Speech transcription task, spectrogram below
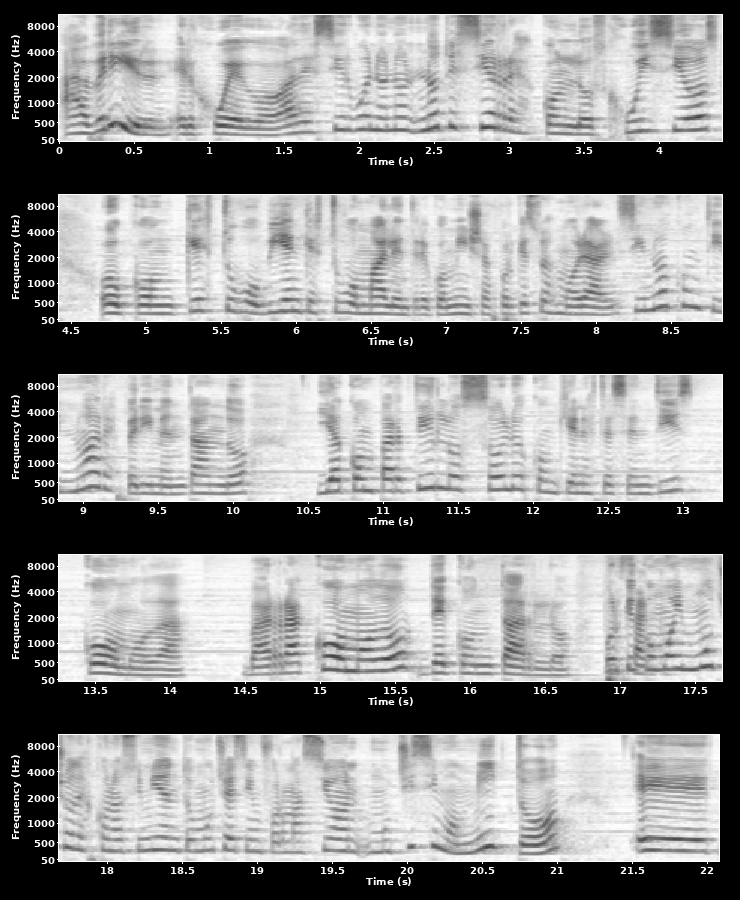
abrir el juego, a decir, bueno, no, no te cierres con los juicios o con qué estuvo bien, qué estuvo mal, entre comillas, porque eso es moral, sino a continuar experimentando y a compartirlo solo con quienes te sentís cómoda barra cómodo de contarlo. Porque Exacto. como hay mucho desconocimiento, mucha desinformación, muchísimo mito, eh,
